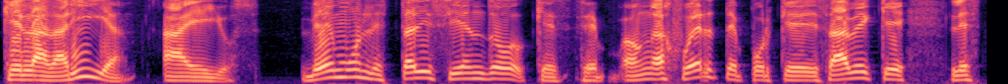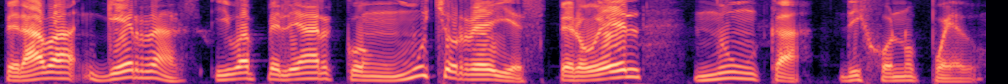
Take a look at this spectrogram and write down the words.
que la daría a ellos. Vemos, le está diciendo que se ponga fuerte porque sabe que le esperaba guerras, iba a pelear con muchos reyes, pero él nunca dijo no puedo.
